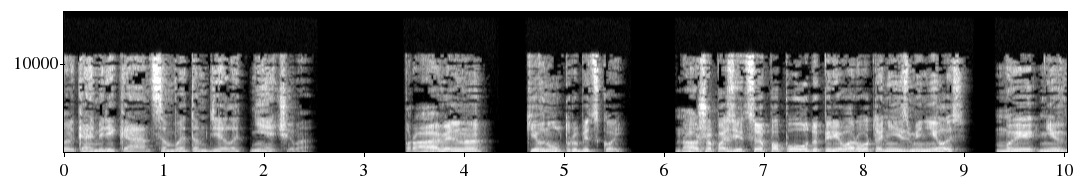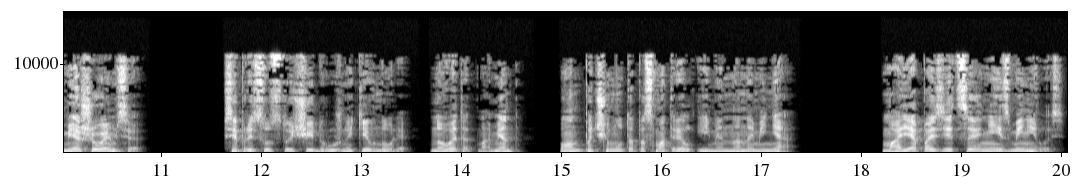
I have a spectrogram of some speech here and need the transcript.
Только американцам в этом делать нечего. Правильно, кивнул Трубецкой. Наша позиция по поводу переворота не изменилась. Мы не вмешиваемся. Все присутствующие дружно кивнули, но в этот момент он почему-то посмотрел именно на меня. Моя позиция не изменилась,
